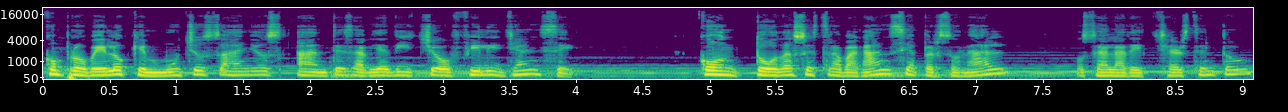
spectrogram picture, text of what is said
comprobé lo que muchos años antes había dicho Philip Yancey. Con toda su extravagancia personal, o sea, la de Chesterton,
